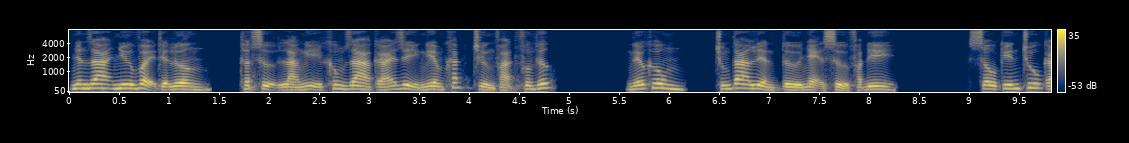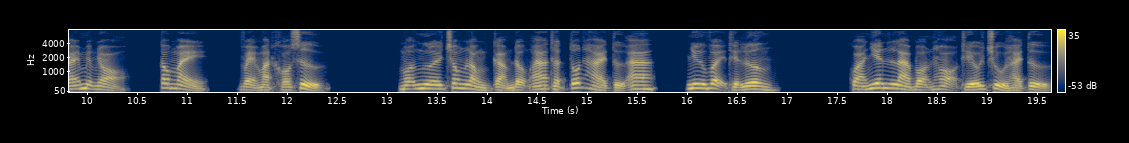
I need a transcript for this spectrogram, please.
nhân ra như vậy thiện lương, thật sự là nghĩ không ra cái gì nghiêm khắc trừng phạt phương thức. Nếu không, chúng ta liền từ nhẹ xử phạt đi. Sâu kín chu cái miệng nhỏ, cau mày, vẻ mặt khó xử. Mọi người trong lòng cảm động A thật tốt hài tử A, như vậy thiện lương. Quả nhiên là bọn họ thiếu chủ hải tử,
